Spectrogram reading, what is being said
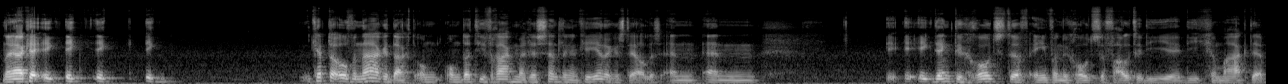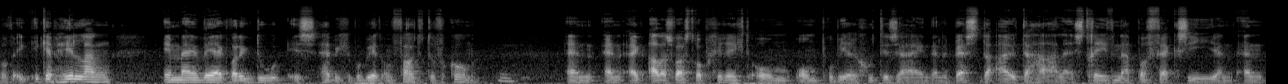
Nou ja, kijk, ik, ik, ik, ik, ik heb daarover nagedacht, om, omdat die vraag mij recentelijk een keer eerder gesteld is. En, en ik, ik- denk de grootste, of een van de grootste fouten die, eh, die ik gemaakt heb, of ik, ik heb heel lang in mijn werk wat ik doe, is, heb ik geprobeerd om fouten te voorkomen. Hm. En, en alles was erop gericht om, om proberen goed te zijn en het beste eruit te halen en streven naar perfectie en, en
